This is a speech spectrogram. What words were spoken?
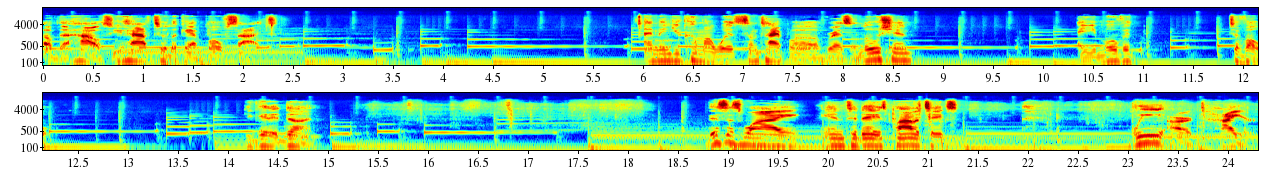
of the House, you have to look at both sides. And then you come up with some type of resolution and you move it to vote. You get it done. This is why in today's politics, we are tired.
